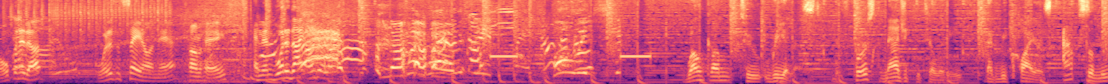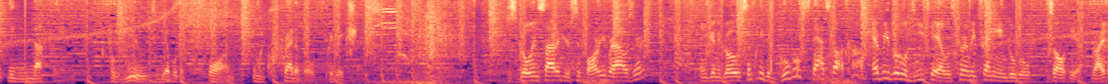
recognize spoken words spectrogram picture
Open it up. What does it say on there? Tom Hanks. And then what did I underline? No! Holy shit! Welcome to Realist, the first magic utility that requires absolutely nothing for you to be able to perform incredible predictions. Just go inside of your Safari browser and you're going to go simply to googlestats.com. Every little detail is currently trending in Google. It's all here, right?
